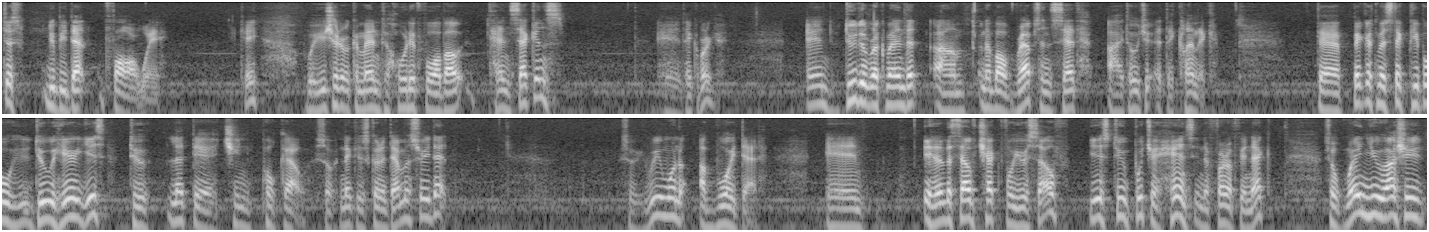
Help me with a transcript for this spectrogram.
just you'll be that far away. Okay, we usually recommend to hold it for about 10 seconds and take a break. And do the recommended um, number of reps and set I told you at the clinic. The biggest mistake people do here is to let their chin poke out. So Nick is going to demonstrate that. So you really want to avoid that. And another self-check for yourself is to put your hands in the front of your neck. So when you actually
